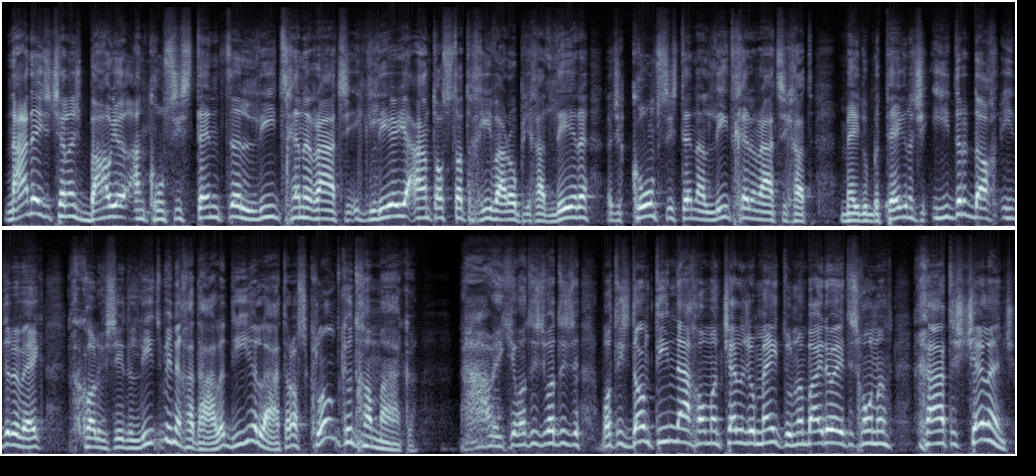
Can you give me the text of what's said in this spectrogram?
na deze challenge bouw je aan consistente lead generatie. Ik leer je aantal strategieën waarop je gaat leren dat je consistent aan lead generatie gaat meedoen. Betekent dat je iedere dag, iedere week gekwalificeerde leads binnen gaat halen die je later als klant kunt gaan maken. Nou, weet je, wat is, wat is, wat is dan 10 dagen om een challenge om mee te doen? En by the way, het is gewoon een gratis challenge.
